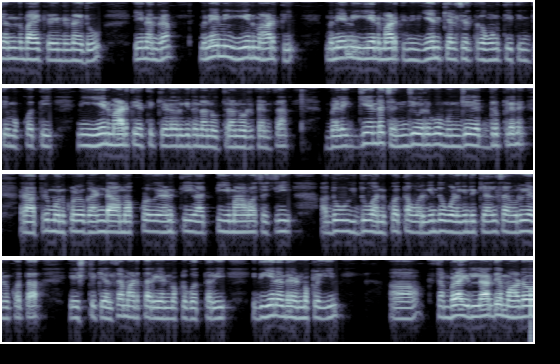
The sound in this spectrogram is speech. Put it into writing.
ಜನದ ಬಾಯಾಗ ಕೇಳೀನಿ ರೀ ನಾ ಇದು? ಏನಂದ್ರೆ ಮನೆಯಲ್ಲಿ ನೀ ಏನು ಮಾಡ್ತಿ? ಮನೆಯಲ್ಲಿ ನೀ ಏನು ಮಾಡ್ತಿ? ನಿನ್ಗೆ ಏನು ಕೆಲಸ ಇರ್ತದೆ? ಉಣ್ತಿ, ತಿಂತಿ, ಮುಕ್ಕೋತಿ, ನೀ ಏನು ಮಾಡ್ತಿ ಅಂತ ಕೇಳೋರಿಗೆ ಇದು ನನ್ನ ಉತ್ತರ ನೋಡಿರಿ ಫ್ರೆಂಡ್ಸ ಬೆಳಗ್ಗೆಯಿಂದ ಸಂಜೆವರೆಗೂ ಮುಂಜೆ ಎದ್ರಪ್ಲೇ ರಾತ್ರಿ ಮನ್ಕೊಳ್ಳೋ ಗಂಡ ಮಕ್ಕಳು ಹೆಂಡ್ತಿ, ಅತ್ತಿ, ಮಾವ, ಸಸಿ, ಅದು ಇದು ಅನ್ಕೋತ, ಹೊರಗಿಂದು ಒಳಗಿಂದು ಕೆಲಸ ಅವ್ರಿಗೆ ಅನ್ಕೋತ ಎಷ್ಟು ಕೆಲಸ ಮಾಡ್ತಾರೆ ಹೆಣ್ಮಕ್ಳು ಗೊತ್ತಾ ರೀ? ಇದು ಏನಂದ್ರೆ ಹೆಣ್ಮಕ್ಳಿಗೆ ಸಂಬಳ ಇರಲಾರ್ದೆ ಮಾಡೋ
